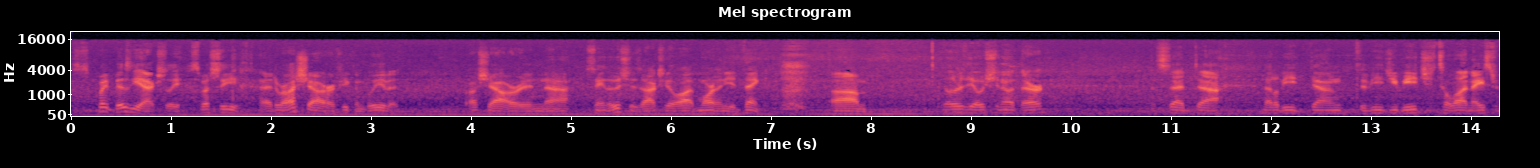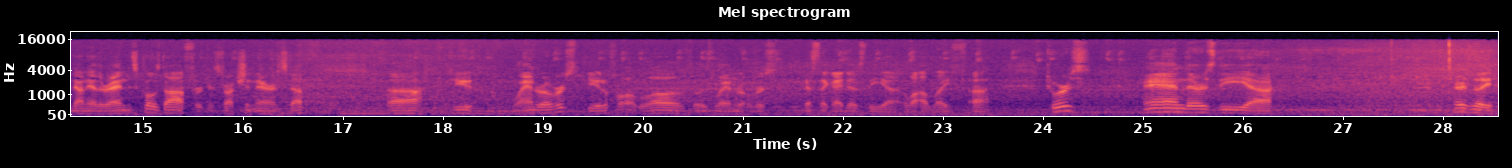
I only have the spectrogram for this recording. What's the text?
it's quite busy actually, especially at rush hour if you can believe it rush hour in uh, St. Lucia is actually a lot more than you'd think. Um, there's the ocean out there. It said uh, that'll be down to Vigie Beach. It's a lot nicer down the other end. It's closed off for construction there and stuff. Uh, few Land Rovers, beautiful. I love those Land Rovers. I guess that guy does the uh, wildlife uh, tours. And there's the uh, there's the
